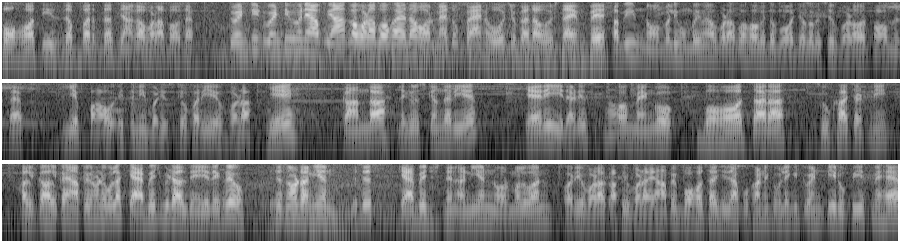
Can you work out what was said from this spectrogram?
बहुत ही ज़बरदस्त यहाँ का वड़ा पाव है 2020 में मैंने आप यहाँ का वड़ा पाव खाया था और मैं तो फ़ैन हो चुका था उस टाइम पे। अभी नॉर्मली मुंबई में आप वड़ा पाव खाओगे तो बहुत जगह पे सिर्फ़ वड़ा और पाव मिलता है। ये पाव इतनी बड़ी, उसके ऊपर ये वड़ा, ये कांदा, लेकिन उसके अंदर ये कैरी दैट इज़ मैंगो बहुत सारा सूखा चटनी। हल्का हल्का यहाँ पे उन्होंने बोला कैबेज भी डालते हैं। ये देख रहे हो? This is not onion this is cabbage then onion normal one और ये बड़ा काफ़ी बड़ा है। यहाँ पे बहुत सारी चीज़ें आपको खाने को मिलेगी। ट्वेंटी रुपीज़ में है।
